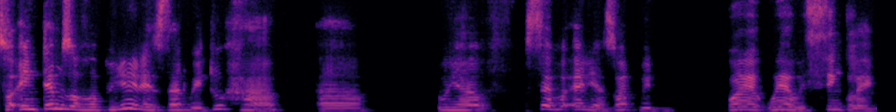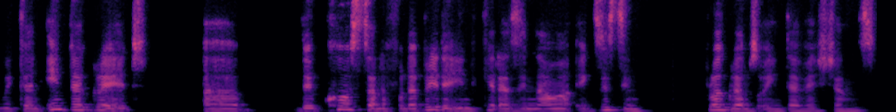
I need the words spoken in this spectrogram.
So in terms of opportunities that we do have, uh, we have several areas we, where, where we think like we can integrate uh, the cost and affordability indicators in our existing programs or interventions.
